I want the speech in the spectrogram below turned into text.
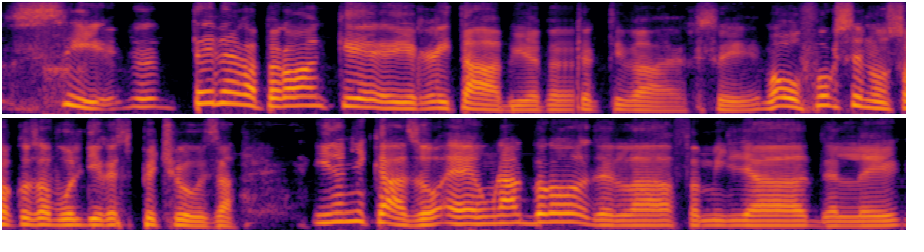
Sì, eh, tenera però anche irritabile per certi versi, o forse non so cosa vuol dire speciosa. In ogni caso è un albero della famiglia delle,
